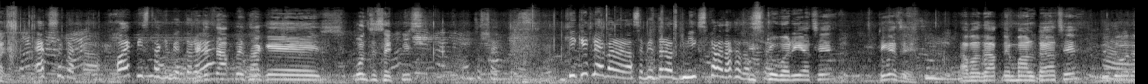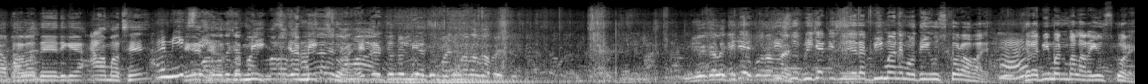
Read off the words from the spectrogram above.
টাকা। একশো টাকা। কয় পিস থাকে ভেতরে? এটাতে থাকে পঞ্চাশ ষাট পিস পঞ্চাশ ষাট। piece। কি কি ফ্লেভারের আছে? ভেতরে মিক্স করে দেখা যাচ্ছে। স্ট্রবেরি আছে। ঠিক আছে? আমাদের আপনি মালটা আছে আমাদের এদিকে আম আছে ঠিক আছে? মিক্স এটা মিক্স করা এটার জন্য লিয়ার মারা যাবে। নিয়ে গেলে কিছু করার নাই। টিস্যু ভিজা টিস্যু যেটা বিমানের মধ্যে ইউজ করা হয় হ্যাঁ। বিমানবালারা ইউজ করে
